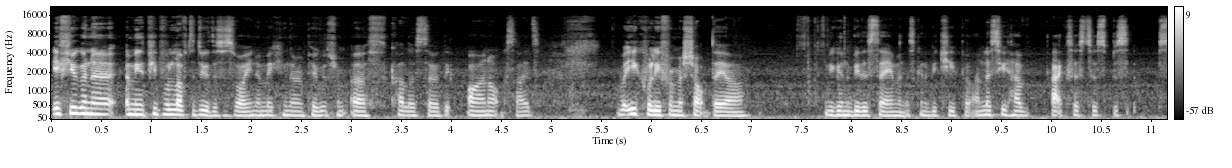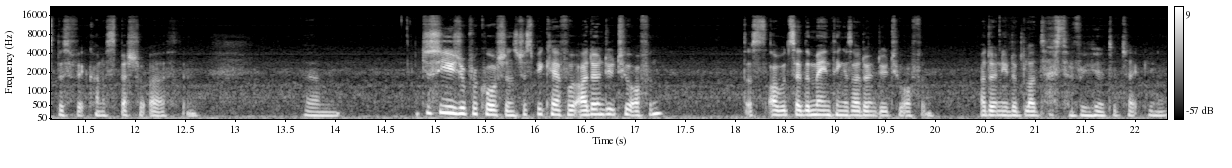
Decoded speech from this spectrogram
If you're going to, I mean, people love to do this as well, you know, making their own pigments from earth colours, so the iron oxides. But equally from a shop, they are, you're going to be the same and it's going to be cheaper, unless you have access to a speci specific kind of special earth. And, um, just use your precautions. Just be careful. I don't do too often. That's I would say the main thing is I don't do too often. I don't need a blood test every year to check, you know.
